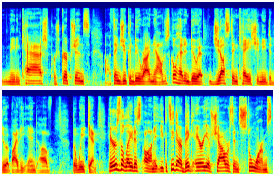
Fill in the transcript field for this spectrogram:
needing cash, prescriptions, uh, things you can do right now. Just go ahead and do it just in case you need to do it by the end of the weekend. Here's the latest on it. You can see there a big area of showers and storms,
